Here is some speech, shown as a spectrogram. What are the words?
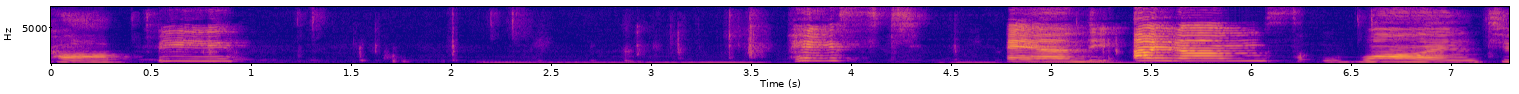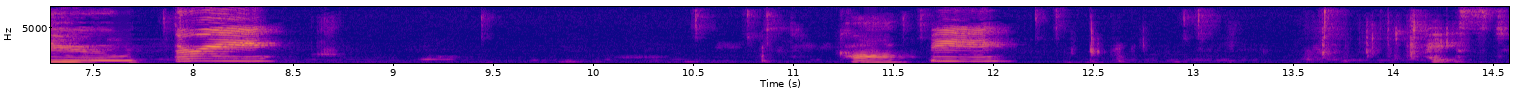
Copy. Paste. And the items. One, two, three. Copy. Paste.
